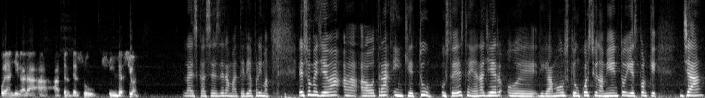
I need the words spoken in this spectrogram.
puedan llegar a, perder su, inversión. La escasez de la materia prima. Eso me lleva a, otra inquietud. Ustedes tenían ayer, eh, digamos, que un cuestionamiento y es porque ya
